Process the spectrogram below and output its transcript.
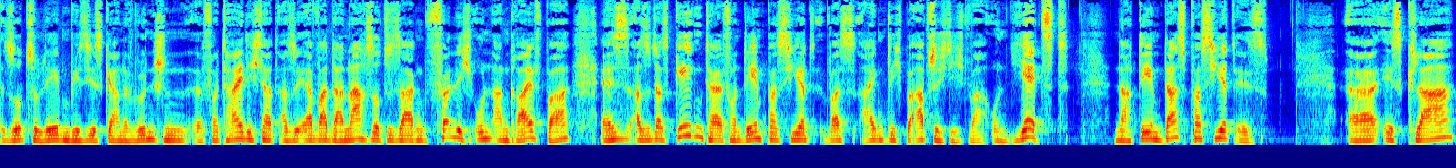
so zu leben, wie sie es gerne wünschen, äh, verteidigt hat. Also er war danach sozusagen völlig unangreifbar. Es ist also das Gegenteil von dem passiert, was eigentlich beabsichtigt war. Und jetzt, nachdem das passiert ist, äh, ist klar,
